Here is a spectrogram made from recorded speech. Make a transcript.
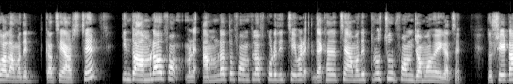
কল আমাদের কাছে আসছে, কিন্তু আমরাও ফর্ম মানে আমরা তো ফর্ম ফিল করে দিচ্ছি, এবার দেখা যাচ্ছে আমাদের প্রচুর ফর্ম জমা হয়ে গেছে। তো সেটা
